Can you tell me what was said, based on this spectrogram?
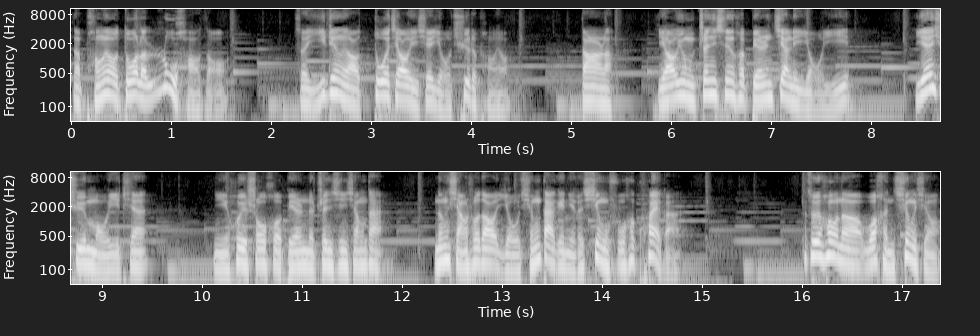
那朋友多了路好走，所以一定要多交一些有趣的朋友。当然了，也要用真心和别人建立友谊。也许某一天，你会收获别人的真心相待，能享受到友情带给你的幸福和快感。最后呢，我很庆幸，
